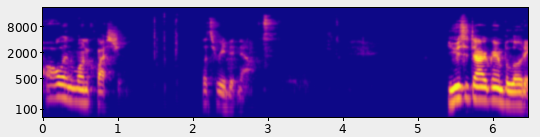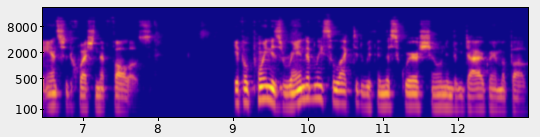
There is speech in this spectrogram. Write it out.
all in one question. Let's read it now. Use the diagram below to answer the question that follows. If a point is randomly selected within the square shown in the diagram above,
